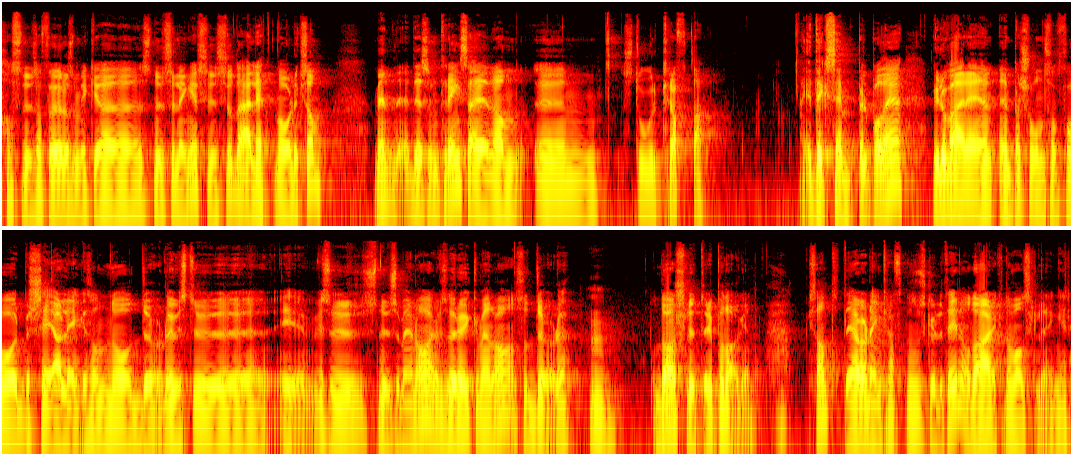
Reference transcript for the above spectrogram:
har snusa før, og som ikke snuser lenger, syns jo det er lett nå, liksom. Men det som trengs, er en eller annen eh, stor kraft, da. Et eksempel på det vil jo være en, en person som får beskjed av legen sånn Nå dør du hvis du, hvis du snuser mer nå, eller hvis du røyker mer nå, så dør du. Og da slutter de på dagen. Ikke sant? Det var den kraften som skulle til, og da er det ikke noe vanskelig lenger.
